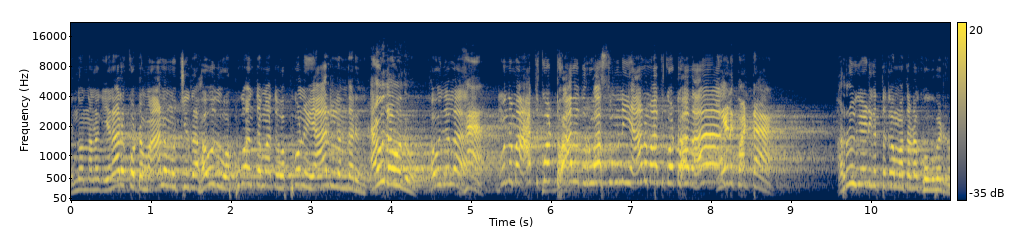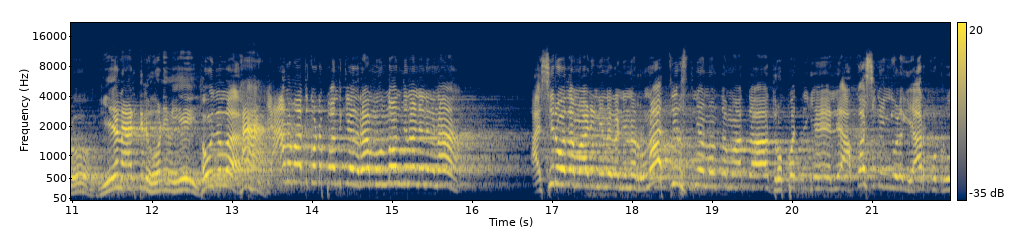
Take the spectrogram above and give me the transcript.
ಇನ್ನೊಂದು ನನಗೆ ಏನಾರು ಕೊಟ್ಟು ಮಾನ ಮುಚ್ಚಿದ ಹೌದು ಒಪ್ಕೊಂತ ಮಾತು ಒಪ್ಕೊಂಡು ಯಾರಿಲ್ಲ ಅಂದಾರ ಇದು. ಹೌದು ಹೌದು. ಹೌದಿಲ್ಲ. ಹಾ. ಮುಂದೆ ಮಾತು ಕೊಟ್ಟು ಹೋದ ದುರ್ವಾಸ ಮುನಿ ಯಾರು ಮಾತು ಕೊಟ್ಟು ಹೋದ? ಏನ್ ಕೊಟ್ಟ? ಅರುಗೇಡಿಗೆ ತಗ ಮಾತಾಡಕ್ ಹೋಗ್ಬೇಡ್ರು. ಏನ್ ಆಡ್ತೀರಿ ಹೋ ನೀವು ಹೌದಿಲ್ಲ ಹಾ. ಯಾರು ಮಾತು ಕೊಟ್ಟಪ್ಪ ಅಂತ ಕೇಳಿದ್ರ ಮುಂದೊಂದ್ ದಿನ ನಿನಗನ ಆಶೀರ್ವಾದ ಮಾಡಿ ನಿನಗ ನಿನ್ನ ಋಣ ತೀರಿಸ್ತೀನಿ ಅನ್ನುವಂತ ಮಾತ ದ್ರೌಪದಿಗೆ ಅಲ್ಲಿ ಆಕಾಶ ಗಂಗೆಯೊಳಗೆ ಯಾರು ಕೊಟ್ರು?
